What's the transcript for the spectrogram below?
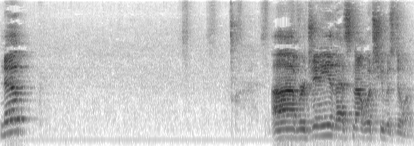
Nope. Uh, Virginia, that's not what she was doing.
